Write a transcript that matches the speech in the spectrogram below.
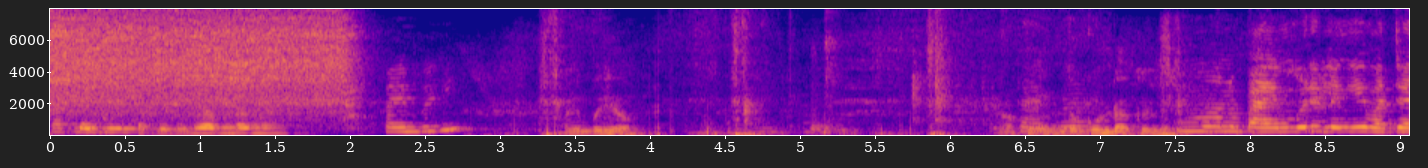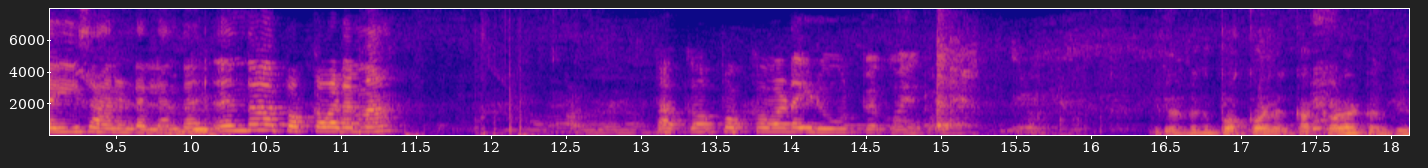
കട്ട്ലേറ്റ്. പയമ്പരിയോ അപ്പോൾ എന്തൊക്കെ ഉണ്ടാക്കുന്നുണ്ട് ഉമ്മ പയമ്പൊരി ഇല്ലെങ്കിൽ മറ്റേ ഈ സാധനം ഉണ്ടല്ലോ. എന്താ എന്താ? പൊക്കവടമ്മ? പൊക്ക പൊക്കവട ഇരുപത് ഉറുപ്പ്യൊക്കെ വാങ്ങിക്കോട്ടെ ഇരുപതൊക്കെ പൊക്കോള കക്കോള ഇട്ടോ എനിക്ക്?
